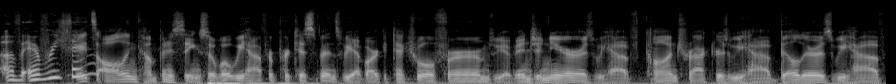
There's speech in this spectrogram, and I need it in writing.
of everything? It's all encompassing. So, what we have for participants, we have architectural firms, we have engineers, we have contractors, we have builders, we have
